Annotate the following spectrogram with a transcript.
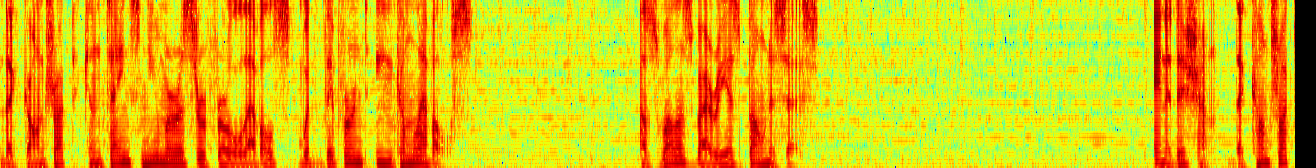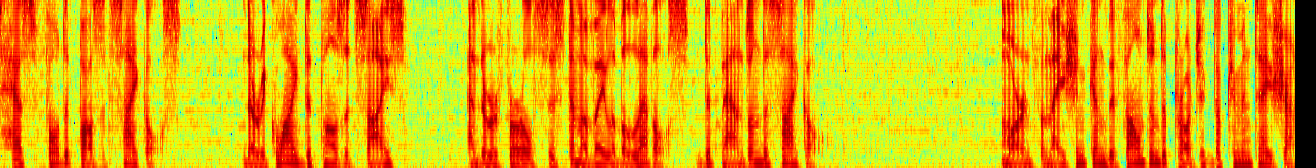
The contract contains numerous referral levels with different income levels as well as various bonuses. In addition, the contract has four deposit cycles. The required deposit size and the referral system available levels depend on the cycle. More information can be found in the project documentation.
